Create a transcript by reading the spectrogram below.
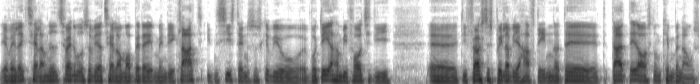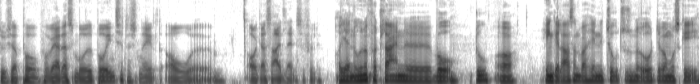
jeg vil ikke tale om ned, tværtimod så vil jeg tale om op i dag, men det er klart, i den sidste ende, så skal vi jo vurdere ham i forhold til de, øh, de første spillere, vi har haft inde, og det, der, det er også nogle kæmpe navn, synes jeg, på, på hver deres måde, både internationalt og, øh, og i deres eget land selvfølgelig. Og Jan, uden at forklare, øh, hvor du og Henke Larsen var henne i 2008, det var måske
